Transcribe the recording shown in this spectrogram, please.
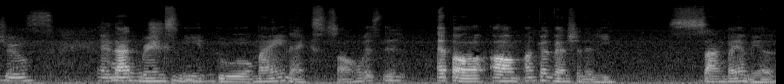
True. Yes. And How that brings you? me to my next song, which is, eto, um, unconventionally, sang by a male.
